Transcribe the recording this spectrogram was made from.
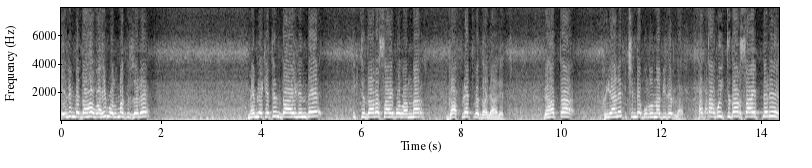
elim ve daha vahim olmak üzere memleketin dahilinde iktidara sahip olanlar gaflet ve dalalet ve hatta hıyanet içinde bulunabilirler. Hatta bu iktidar sahipleri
